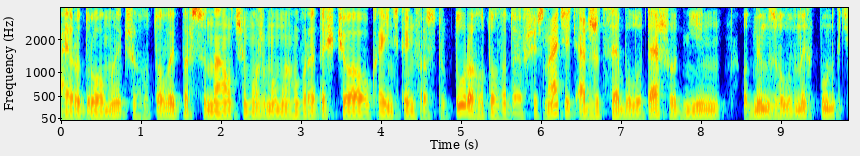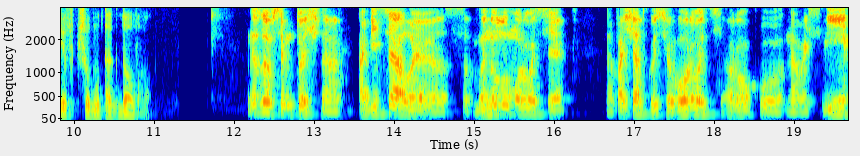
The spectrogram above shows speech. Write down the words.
аеродроми, чи готовий персонал, чи можемо ми говорити, що українська інфраструктура готова до F-16, адже це було теж одним, одним з головних пунктів, чому так довго. Не зовсім точно. Обіцяли з минулому році, на початку цього року, навесні,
